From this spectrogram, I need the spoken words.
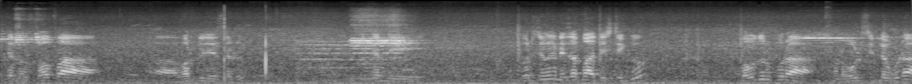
ఇతను సోఫా వర్క్ చేస్తాడు. ఇతన్ని ఒరిజినల్గా నిజామాబాద్ డిస్టిక్ బౌదూర్పుర మన ఓల్డ్ సిటీలో కూడా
